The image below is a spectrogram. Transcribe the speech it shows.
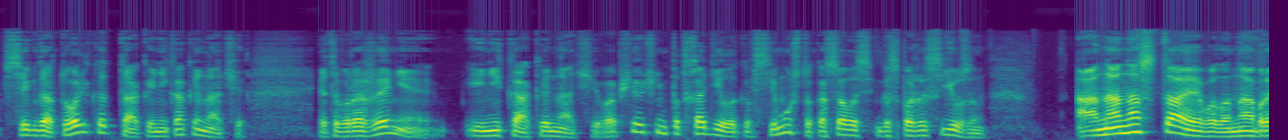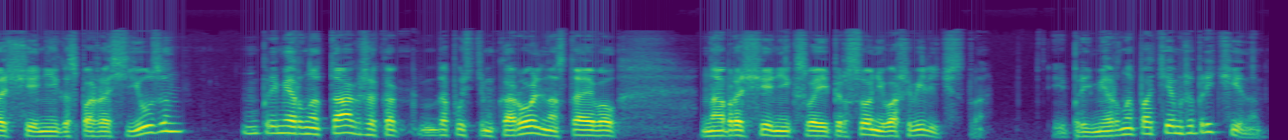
Всегда только так и никак иначе. Это выражение «и никак иначе» вообще очень подходило ко всему, что касалось госпожи Сьюзен. Она настаивала на обращении госпожа Сьюзен, ну, примерно так же, как, допустим, король настаивал на обращении к своей персоне «Ваше Величество». И примерно по тем же причинам.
